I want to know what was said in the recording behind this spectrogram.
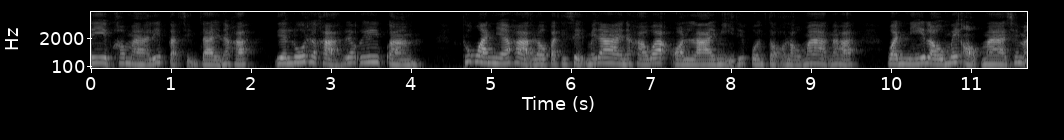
รีบๆเข้ามารีบตัดสินใจนะคะ เรียนรู้เถอะค่ะรีบรีบอ่าทุกวันนี้ค่ะ เราปฏิเสธไม่ได้นะคะ ว่าออนไลน์มีอิทธิพลต่อเรามากนะคะ วันนี้เราไม่ออกมาใช่ไหม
